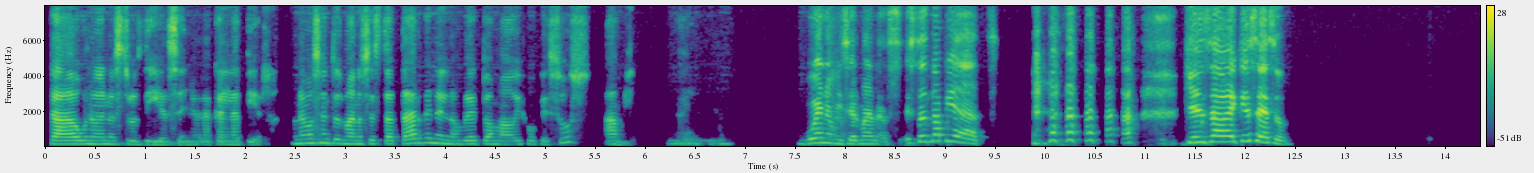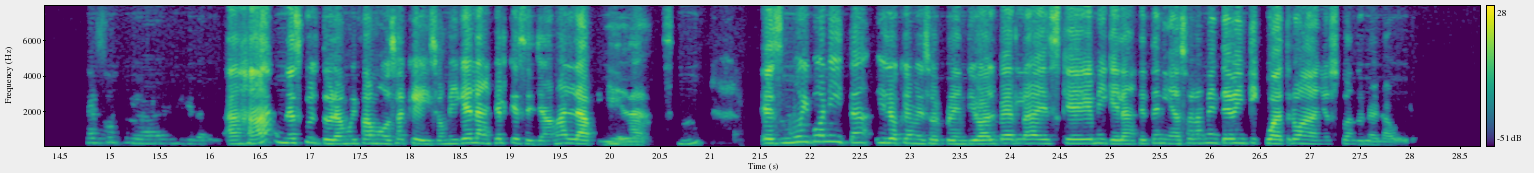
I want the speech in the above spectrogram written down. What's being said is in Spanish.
cada uno de nuestros días, Señor, acá en la tierra. Ponemos en tus manos esta tarde en el nombre de tu amado Hijo Jesús. Amén. Bueno, mis hermanas, esta es la piedad. ¿Quién sabe qué es eso? Ajá, una escultura muy famosa que hizo Miguel Ángel que se llama La Piedad. Es muy bonita y lo que me sorprendió al verla es que Miguel Ángel tenía solamente 24 años cuando la elaboró.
